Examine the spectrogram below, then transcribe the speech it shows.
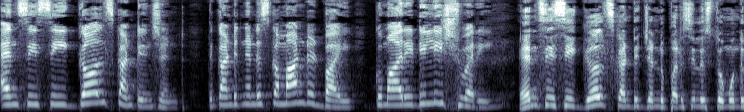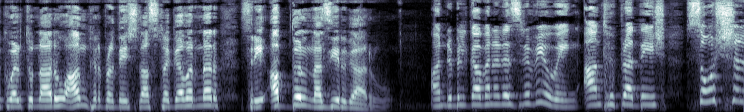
NCC Girls Contingent. The contingent is commanded by Kumari Dilishwari. NCC girls contingent పరిశీలిస్తూ ముందుకు వెళ్తున్నారు ఆంధ్రప్రదేశ్ రాష్ట్ర గవర్నర్ శ్రీ అబ్దుల్ నజీర్ గారు Honorable Governor is reviewing Andhra Pradesh Social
